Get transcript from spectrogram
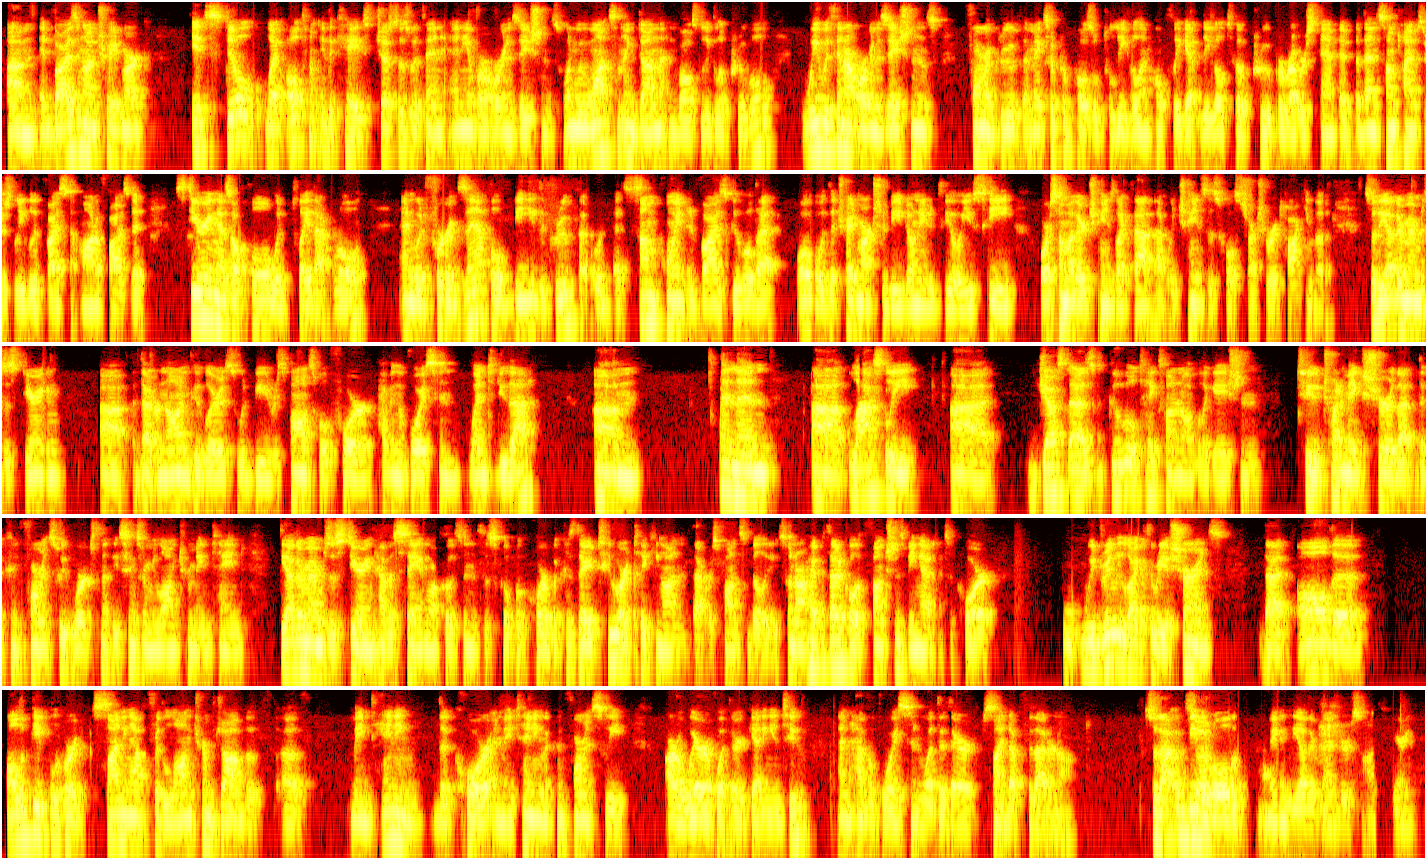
Um, advising on trademark, it's still like ultimately the case, just as within any of our organizations. When we want something done that involves legal approval, we within our organizations form a group that makes a proposal to legal and hopefully get legal to approve or rubber stamp it. But then sometimes there's legal advice that modifies it. Steering as a whole would play that role and would, for example, be the group that would at some point advise Google that, oh, the trademark should be donated to the OUC or some other change like that that would change this whole structure we're talking about. So the other members of steering uh, that are non-Googlers would be responsible for having a voice in when to do that. Um, and then uh, lastly, uh, just as Google takes on an obligation to try to make sure that the conformance suite works and that these things are long-term maintained, the other members of steering have a say in what goes into the scope of core because they too are taking on that responsibility. So in our hypothetical of functions being added to core, we'd really like the reassurance that all the all the people who are signing up for the long-term job of, of maintaining the core and maintaining the conformance suite are aware of what they're getting into and have a voice in whether they're signed up for that or not. So that would be So- the role of having the other vendors on steering.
